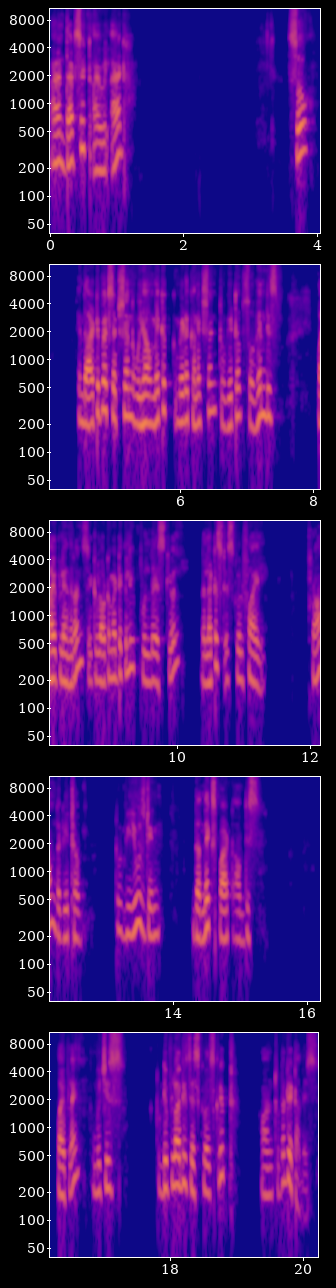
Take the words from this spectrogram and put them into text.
and that's it I will add so in the artifact section we have make a, made a connection to github so when this pipeline runs it will automatically pull the SQL the latest SQL file from the github to be used in the next part of this pipeline which is to deploy this SQL script onto the database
